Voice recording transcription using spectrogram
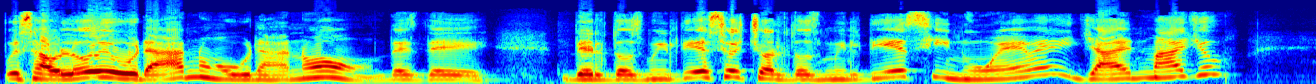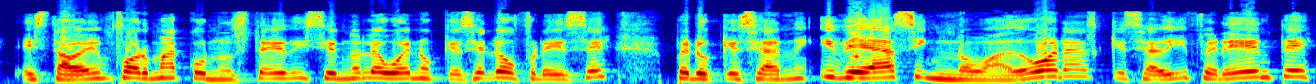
Pues hablo de Urano, Urano desde del 2018 al 2019, ya en mayo estaba en forma con usted diciéndole, bueno, ¿qué se le ofrece? Pero que sean ideas innovadoras, que sea diferente.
